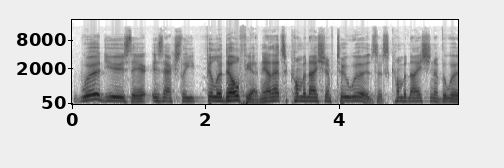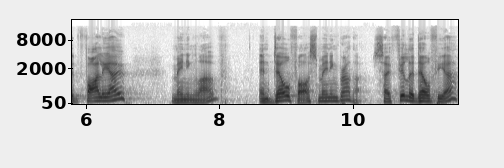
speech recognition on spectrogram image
word used there is actually Philadelphia. Now, that's a combination of two words. It's a combination of the word phileo, meaning love, and Delphos, meaning brother. So, Philadelphia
